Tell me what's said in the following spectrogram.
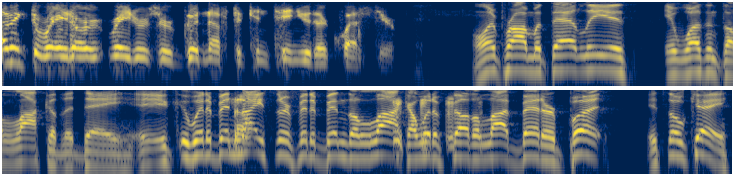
I think the Raider, Raiders are good enough to continue their quest here. Only problem with that, Lee, is it wasn't the lock of the day. It, it would have been no. nicer if it had been the lock. I would have felt a lot better, but it's okay.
